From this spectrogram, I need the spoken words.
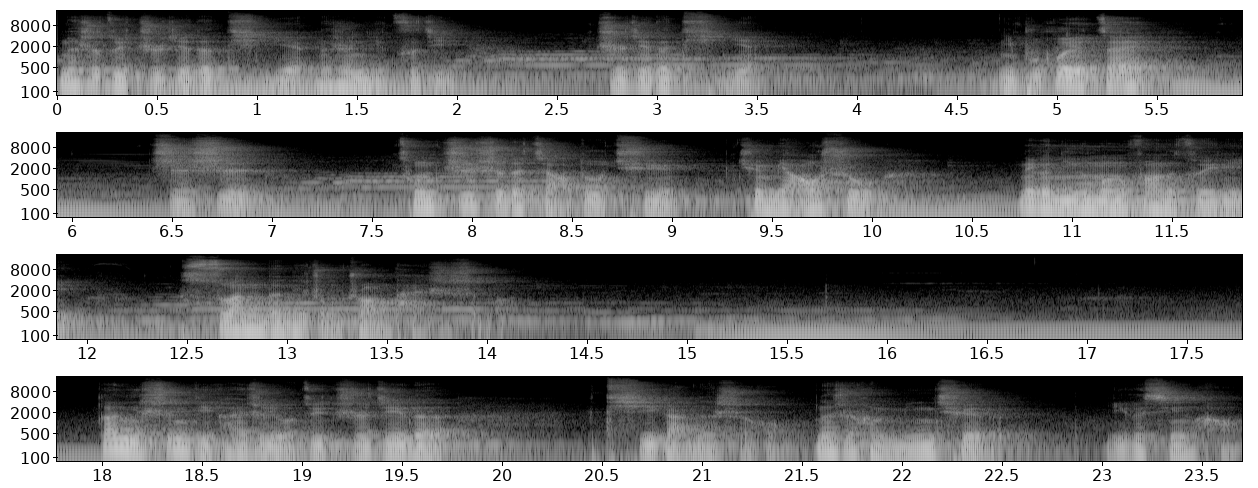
那是最直接的体验，那是你自己直接的体验。你不会再只是从知识的角度去去描述那个柠檬放在嘴里酸的那种状态是什么。当你身体开始有最直接的体感的时候，那是很明确的一个信号。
